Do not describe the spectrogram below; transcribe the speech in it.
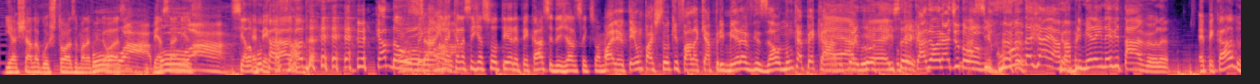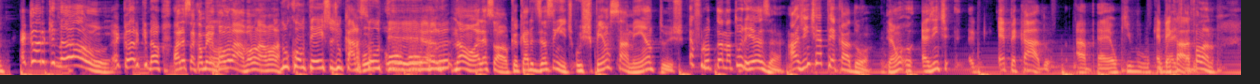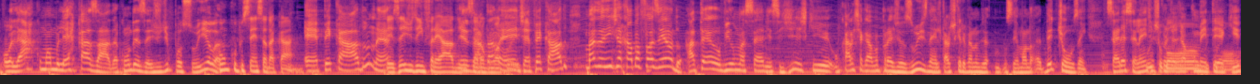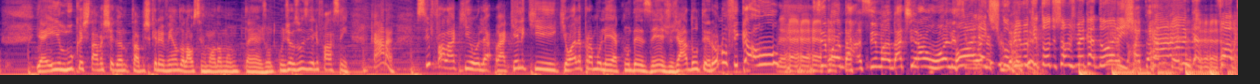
e achá-la gostosa, maravilhosa Boa! e pensar nisso. boa! Se ela É for pecado? casada, é pecadão. Boa. Ainda que ela seja solteira, é pecado você desejar ela sexualmente? Olha, eu tenho um pastor que fala que a primeira visão nunca é pecado. É, Pegou? é isso o aí. pecado é olhar de A novo. segunda já é, a primeira é inevitável, né? É pecado? É claro que não! É claro que não. Olha só, calma aí, vamos lá, vamos lá, vamos lá. No contexto de um cara O- o- solteiro. o- não, olha só, o que eu quero dizer é o seguinte: os pensamentos é fruto da natureza. A gente é pecador. Então, a gente é, é pecado. A- É o que, o que É o tá falando. Olhar com uma mulher casada com desejo de possuí-la Concupiscência da carne. é pecado, né? Desejo desenfreado de Exatamente, é pecado, mas a gente acaba fazendo. Até eu vi uma série esses dias que o cara chegava pra Jesus, né? Ele tava escrevendo um sermão uh, The Chosen, série excelente, Muito acho que eu já- já bom, comentei aqui. E aí Lucas tava chegando, tava escrevendo lá o sermão da montanha junto com Jesus e ele fala assim: "Cara, se falar que olhar, aquele que, que olha pra mulher com desejo já adulterou, não fica um. Se mandar, se mandar tirar o olho, Olha, olho descobrimos fizer- que todos somos pecadores! Exatamente. Caraca! Fogo!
